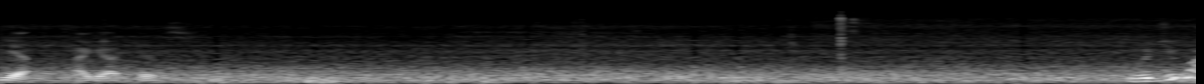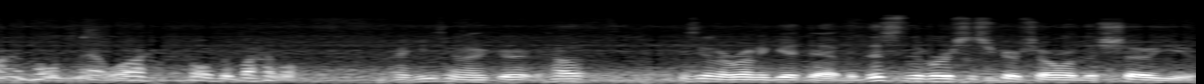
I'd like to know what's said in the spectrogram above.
Yeah, I got this. Would you mind holding that while I hold the Bible? Right, he's gonna go, how, he's gonna run and get that. But this is the verse of scripture I wanted to show you.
